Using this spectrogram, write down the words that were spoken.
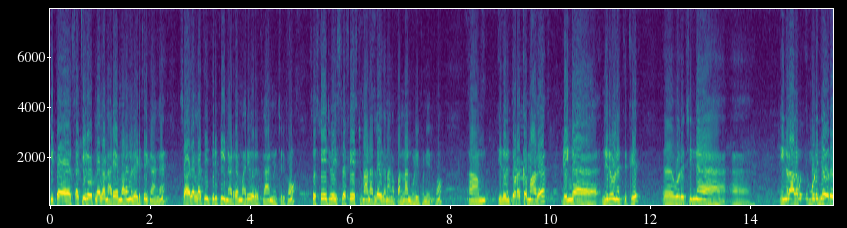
இப்போ சத்தி ரோட்லலாம் நிறைய மரங்கள் எடுத்திருக்காங்க. ஸோ அதெல்லாத்தையும் திருப்பி நடுற மாதிரி ஒரு பிளான் வச்சுருக்கோம். ஸோ ஸ்டேஜ் வைஸில் ஃபேஸ்ட் மேனரில் இதை நாங்கள் பண்ணலான்னு முடிவு பண்ணியிருக்கோம். இதன் தொடக்கமாக எங்கள் நிறுவனத்துக்கு ஒரு சின்ன எங்களால் முடிஞ்ச ஒரு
